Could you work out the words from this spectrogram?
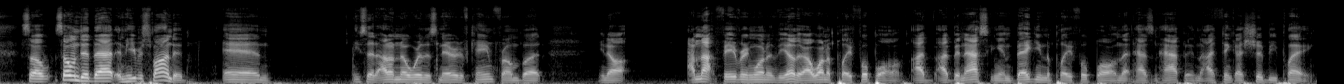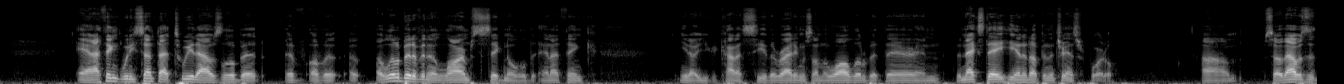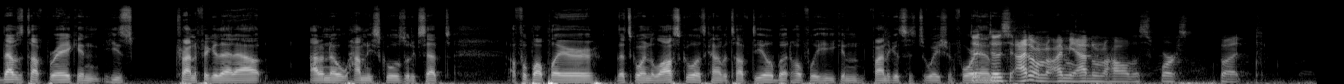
so someone did that, and he responded, and he said, "I don't know where this narrative came from, but you know, I'm not favoring one or the other. I want to play football. I've, I've been asking and begging to play football, and that hasn't happened. I think I should be playing. And I think when he sent that tweet, I was a little bit of, of a, a little bit of an alarm signaled, and I think, you know, you could kind of see the writing was on the wall a little bit there. And the next day, he ended up in the transfer portal. Um, so that was a, that was a tough break, and he's trying to figure that out. I don't know how many schools would accept a football player that's going to law school. It's kind of a tough deal, but hopefully he can find a good situation for him. Does I don't know. I mean, I don't know how all this works, but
